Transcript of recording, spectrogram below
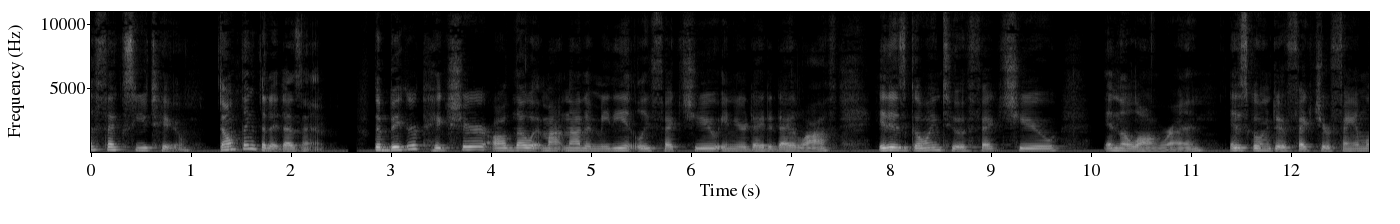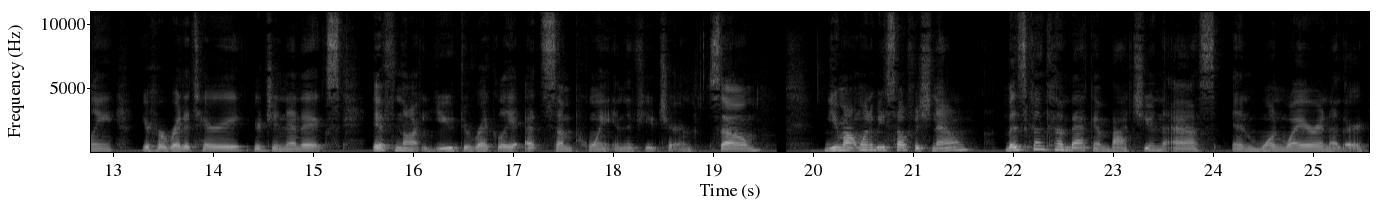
affects you too. Don't think that it doesn't. The bigger picture, although it might not immediately affect you in your day to day life, it is going to affect you in the long run. It is going to affect your family, your hereditary, your genetics, if not you directly at some point in the future. So, you might want to be selfish now, but it's going to come back and bite you in the ass in one way or another.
